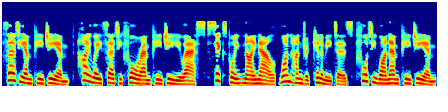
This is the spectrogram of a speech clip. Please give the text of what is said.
30 mpg imp highway 34 mpg US 6.9 L 100 km 41 mpg imp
